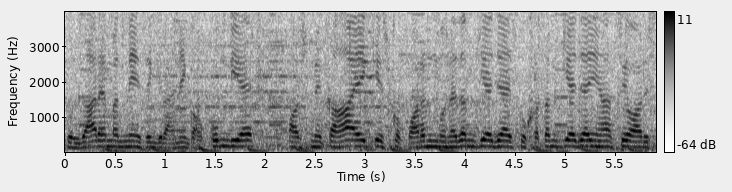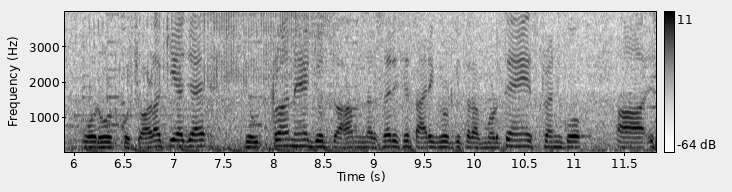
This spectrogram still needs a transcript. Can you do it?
गुलजार अहमद ने इसे गिराने का हुक्म दिया है और उसमें कहा है कि इसको फ़ौर मुनदम किया जाए, इसको ख़त्म किया जाए यहाँ से और इस रोड को चौड़ा किया जाए। जो टर्न है जो हम नर्सरी से तारिक रोड की तरफ़ मुड़ते हैं इस टर्न को आ, इस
